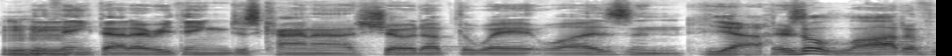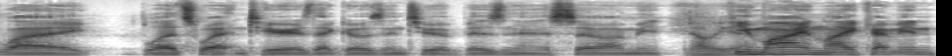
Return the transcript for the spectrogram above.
Mm-hmm. They think that everything just kind of showed up the way it was, and Yeah. there's a lot of like blood, sweat, and tears that goes into a business. So I mean, Oh, if you mind, like I mean, you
